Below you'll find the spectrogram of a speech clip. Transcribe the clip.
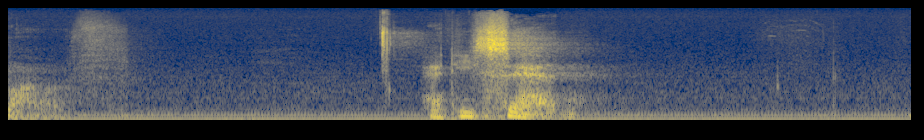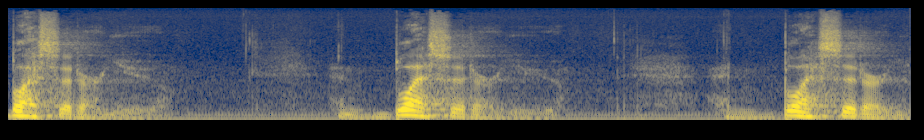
love. And he said, Blessed are you, and blessed are you, and blessed are you.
